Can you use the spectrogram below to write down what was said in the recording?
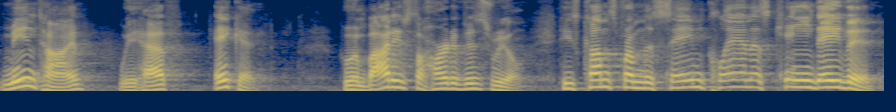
Meantime, we have Achan, who embodies the heart of Israel. He comes from the same clan as King David.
